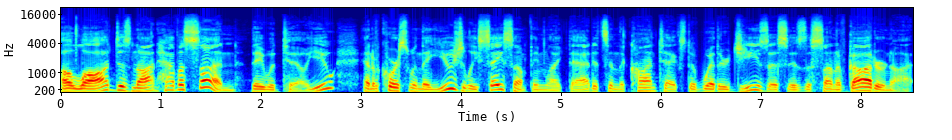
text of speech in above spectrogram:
Allah does not have a son, they would tell you. And of course, when they usually say something like that, it's in the context of whether Jesus is the Son of God or not.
